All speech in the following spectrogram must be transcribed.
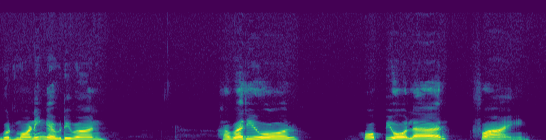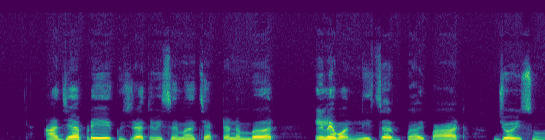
Good morning, everyone. How are you all? Hope you all are fine. આજે આપણે ગુજરાતી વિષયમાં ચેપ્ટર નંબર ઇલેવન નિસર્ગભાઈ પાઠ જોઈશું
